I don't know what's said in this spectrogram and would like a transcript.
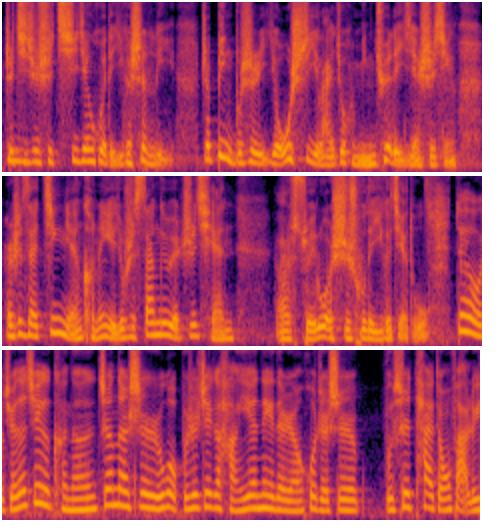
这其实是期监会的一个胜利。这并不是有史以来就很明确的一件事情，而是在今年可能也就是三个月之前。呃，水落石出的一个解读。对，我觉得这个可能真的是，如果不是这个行业内的人，或者是不是太懂法律，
